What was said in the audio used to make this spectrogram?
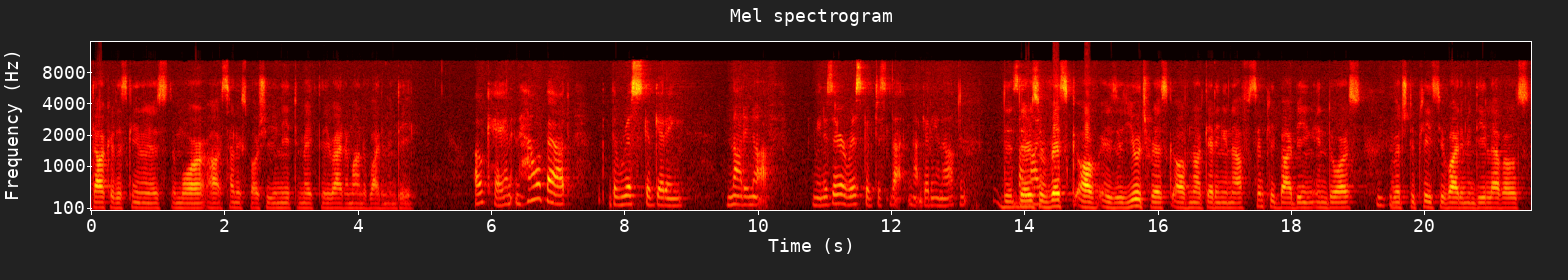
darker the skin is, the more uh, sun exposure you need to make the right amount of vitamin D. Okay, and, and how about the risk of getting not enough? I mean, is there a risk of just not, not getting enough? The, there's a risk of, is a huge risk of not getting enough simply by being indoors, mm-hmm. which depletes your vitamin D levels,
